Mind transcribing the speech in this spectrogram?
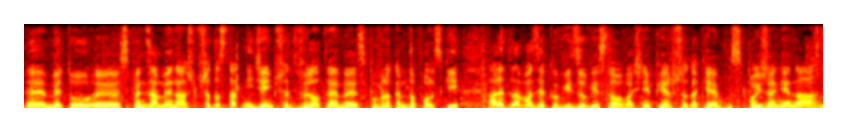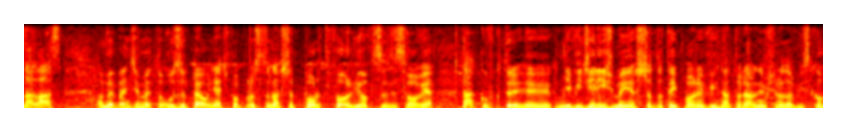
E, My tu e, spędzamy nasz przedostatni dzień przed wylotem e, z powrotem do Polski, ale dla Was jako widzów jest to właśnie pierwsze takie spojrzenie na, na las, a my będziemy tu uzupełniać po prostu nasze portfolio w cudzysłowie ptaków, których nie widzieliśmy jeszcze do tej pory w ich naturalnym środowisku,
